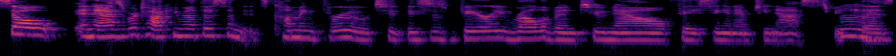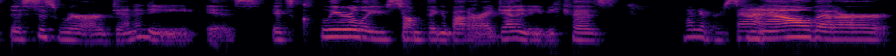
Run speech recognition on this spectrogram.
So, and as we're talking about this, and it's coming through to this is very relevant to now facing an empty nest Mm. because this is where our identity is. It's clearly something about our identity because 100%. now that our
